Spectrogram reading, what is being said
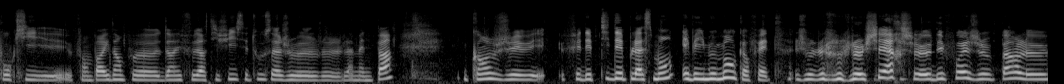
pour qu'il enfin par exemple euh, dans les feux d'artifice et tout ça je, je l'amène pas quand j'ai fait des petits déplacements, eh bien il me manque en fait. Je le, cherche, des fois je parle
